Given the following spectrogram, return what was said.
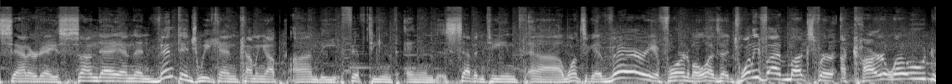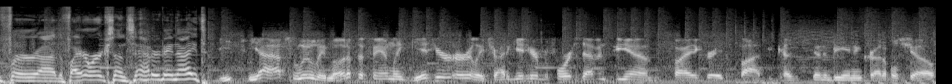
Saturday, Sunday. Saturday, and then Vintage Weekend coming up on the 15th and 17th. Uh, once again, very affordable. Was it 25 bucks for a carload for uh, the fireworks on Saturday night? Yeah, absolutely. Load up the family. Get here early. Try to get here before 7 p.m. Find a great spot because it's going to be an incredible show.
